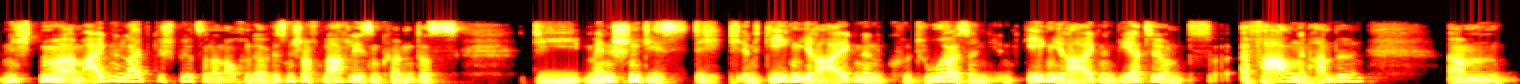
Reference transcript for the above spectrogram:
nicht nur am eigenen Leib gespürt, sondern auch in der Wissenschaft nachlesen können, dass die Menschen, die sich entgegen ihrer eigenen Kultur, also entgegen ihrer eigenen Werte und Erfahrungen handeln, ähm,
